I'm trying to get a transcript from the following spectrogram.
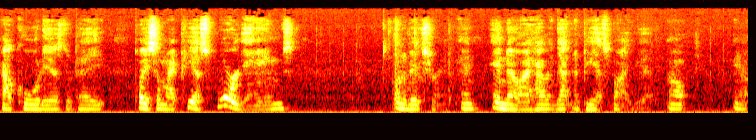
how cool it is to play play some of my PS4 games on a big screen. And and no, I haven't gotten a PS5 yet. I'll you know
